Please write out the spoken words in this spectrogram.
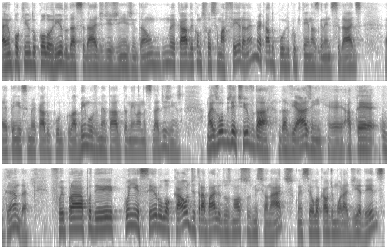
aí um pouquinho do colorido da cidade de Ginja. Então, um mercado é como se fosse uma feira, né? mercado público que tem nas grandes cidades, é, tem esse mercado público lá bem movimentado também lá na cidade de Ginja. Mas o objetivo da, da viagem é, até Uganda foi para poder conhecer o local de trabalho dos nossos missionários, conhecer o local de moradia deles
